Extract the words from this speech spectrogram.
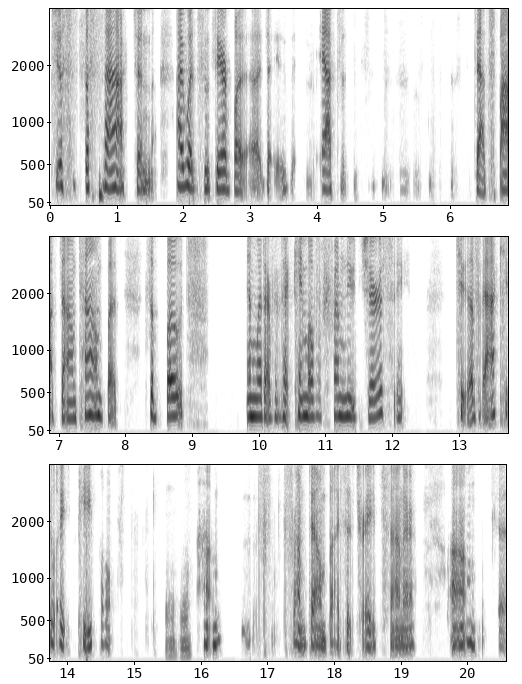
just the fact, and I wasn't there, but uh, at the, that spot downtown, but the boats and whatever that came over from New Jersey to evacuate people mm-hmm. um, f- from down by the Trade Center. Um, uh,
